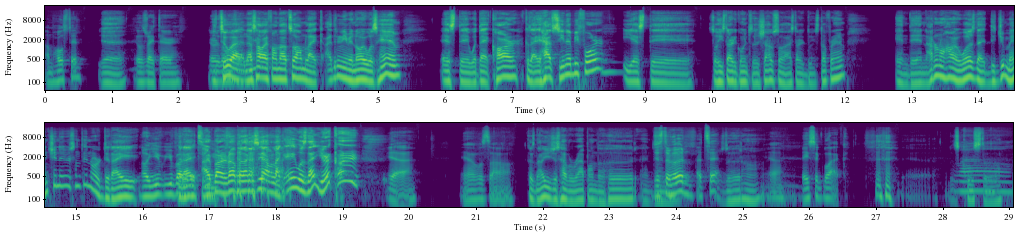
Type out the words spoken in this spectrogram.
um, hosted. Yeah. It was right there. They Me too. I, that's how I found out too. I'm like, I didn't even know it was him. Este with that car because I have seen it before. Y este, so he started going to the shop, so I started doing stuff for him. And then I don't know how it was that. Did you mention it or something, or did I? No, you you brought it I, up to I me. brought it up, but like I see, I'm like, hey, was that your car? Yeah, yeah. It was uh, Because now you just have a wrap on the hood and just then the hood. That's it. just the hood, huh? Yeah, basic black. Yeah, that's cool stuff.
